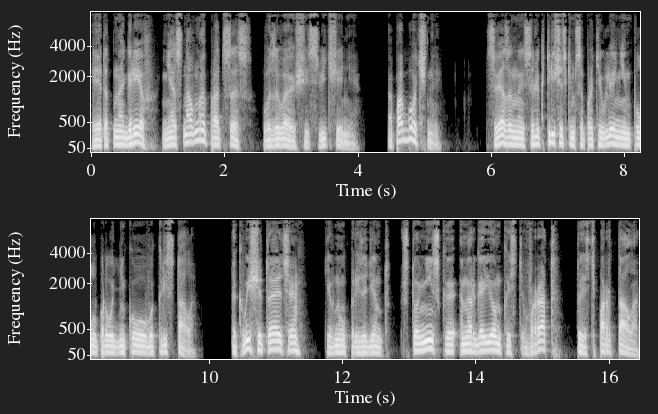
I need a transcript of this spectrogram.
И этот нагрев не основной процесс, вызывающий свечение, а побочный, связанный с электрическим сопротивлением полупроводникового кристалла. «Так вы считаете, — кивнул президент, — что низкая энергоемкость врат, то есть портала,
